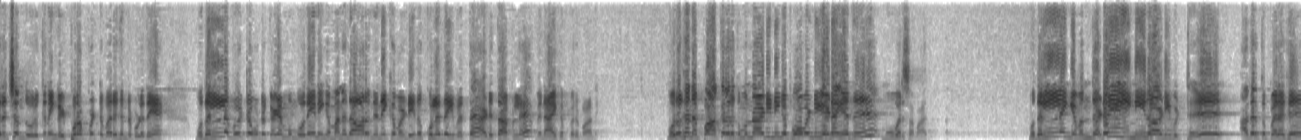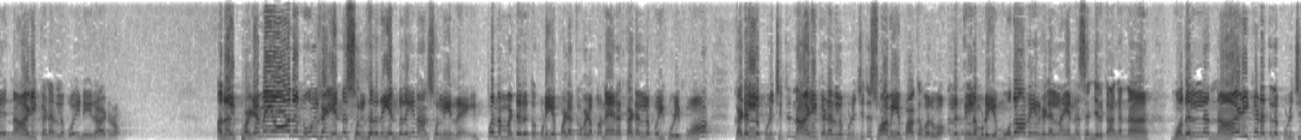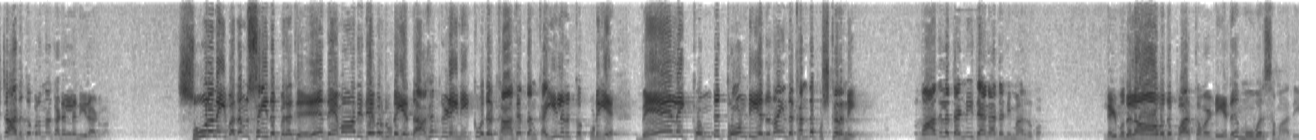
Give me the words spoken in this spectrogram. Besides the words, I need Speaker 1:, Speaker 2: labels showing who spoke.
Speaker 1: திருச்செந்தூருக்கு நீங்கள் புறப்பட்டு வருகின்ற பொழுதே முதல்ல வீட்டை விட்டு கிளம்பும் போதே நீங்க மனதார நினைக்க வேண்டியது குலதெய்வத்தை அடுத்தாப்புல விநாயக பெருமானை. முருகனை பார்க்கறதுக்கு முன்னாடி நீங்க போக வேண்டிய இடம் எது? மூவர் சமாதி. முதல்ல இங்க வந்து கடலில் நீராடி விட்டு அதற்கு பிறகு நாழிக்கிணறுல போய் நீராடுறோம். ஆனால் பழமையான நூல்கள் என்ன சொல்கிறது என்பதையும் நான் சொல்லிடுறேன். இப்போ நம்மகிட்ட இருக்கக்கூடிய பழக்க வழக்கம் நேராக கடல்ல போய் குளிப்போம். கடல்ல குளிச்சுட்டு நாழிக்கிணறுல குளிச்சுட்டு சுவாமியை பார்க்க வருவோம். காலத்தில் நம்முடைய மூதாதையர்கள் எல்லாம் என்ன செஞ்சிருக்காங்கன்னா முதல்ல நாழிக்கிணத்துல குளிச்சுட்டு அதுக்கப்புறம் தான் கடல்ல நீராடுவாங்க. சூரனை வதம் செய்த பிறகு தேவாதி தேவர்களுடைய தாகங்களை நீக்குவதற்காக தன் கையில் இருக்கக்கூடிய வேலை கொண்டு தோண்டியதுதான் இந்த கந்த புஷ்கரணி. இருக்கும். அதுல தண்ணி தேங்காய் தண்ணி மாதிரி இருக்கும் நீங்கள் முதலாவது பார்க்க வேண்டியது மூவர் சமாதி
